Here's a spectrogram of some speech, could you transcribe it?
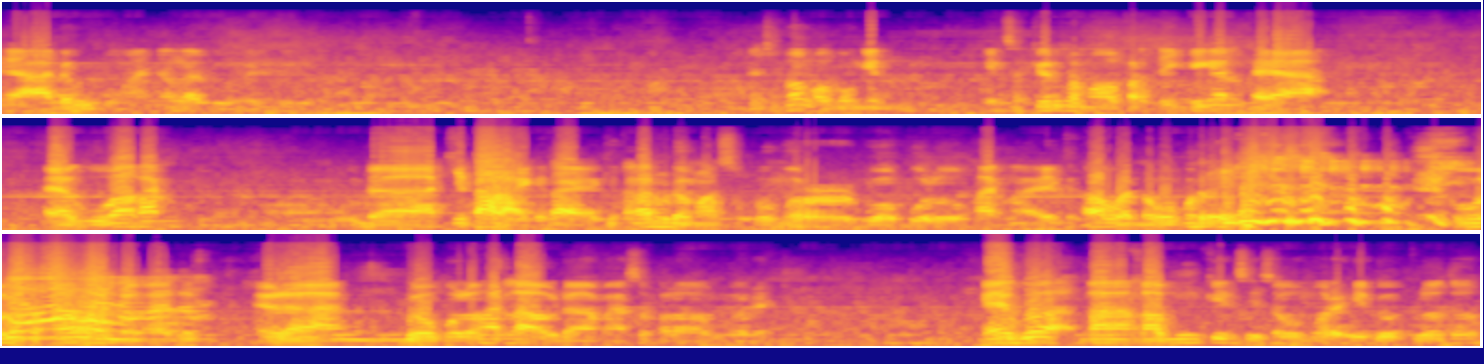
ya ada hubungannya lah dua itu gitu. Nah, cuma ngomongin insecure sama overthinking kan kayak kayak gua kan udah kita lah kita ya. Kita kan udah masuk umur 20-an lah ya ketahuan dong umurnya umur ketahuan dong aja ya udah 20-an lah udah masuk kalau umurnya kayak gue nggak nggak mungkin sih seumur hidup lo tuh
